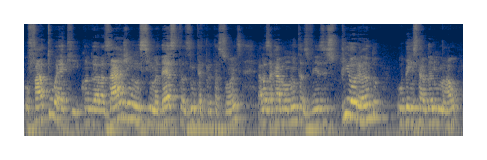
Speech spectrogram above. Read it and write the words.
O fato é que quando elas agem em cima destas interpretações, elas acabam muitas vezes piorando o bem-estar do animal,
